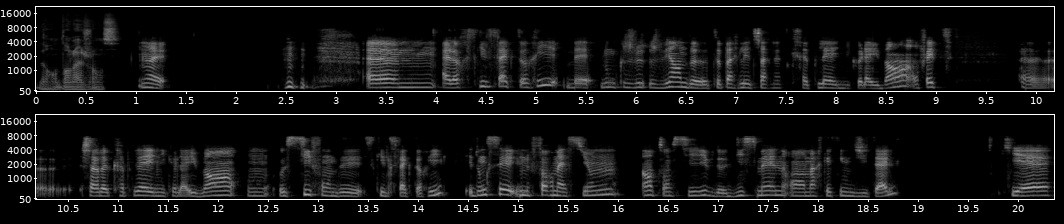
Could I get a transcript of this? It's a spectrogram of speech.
dans, dans l'agence? Ouais. euh, alors, Skills Factory, ben, donc je, je, viens de te parler de Charlotte Créplet et Nicolas Hubin. En fait, euh, Charlotte Créplet et Nicolas Hubin ont aussi fondé Skills Factory. Et donc, c'est une formation intensive de 10 semaines en marketing digital qui est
